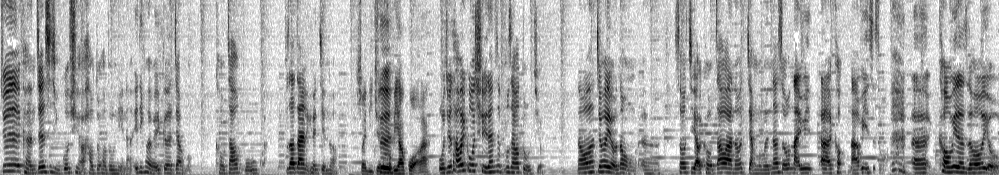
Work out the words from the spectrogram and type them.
就是可能这件事情过去了好多好多年了、啊一定会有一个叫什么口罩博物馆，不知道在哪里会见到。所以你觉得是 COVID 要过啦？我觉得它会过去，但是不知道多久。然后就会有那种呃，收集了口罩啊，然后讲我们那时候哪位呃口哪位是什么？呃 COVID 的时候有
